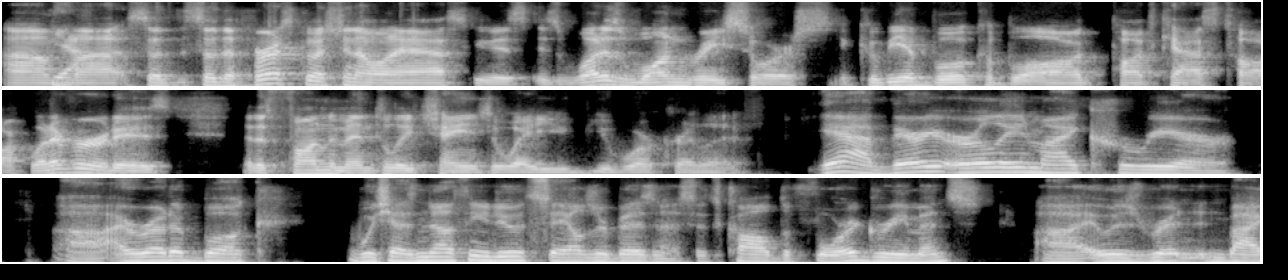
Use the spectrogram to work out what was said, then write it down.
Um, yeah. Uh, so, so the first question I want to ask you is, is what is one resource? It could be a book, a blog, podcast, talk, whatever it is that has fundamentally changed the way you, you work or live. Yeah, very early in my career, uh, I read a book which has nothing to do with sales or business. It's called The Four Agreements. Uh, it was written by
